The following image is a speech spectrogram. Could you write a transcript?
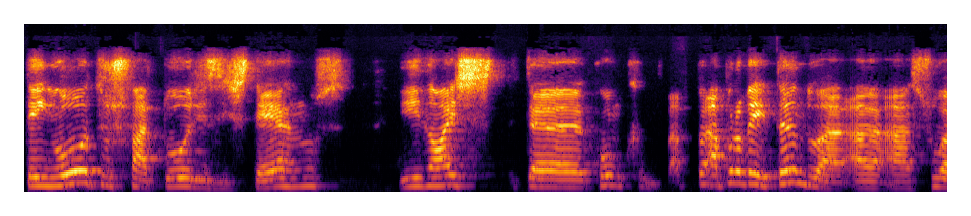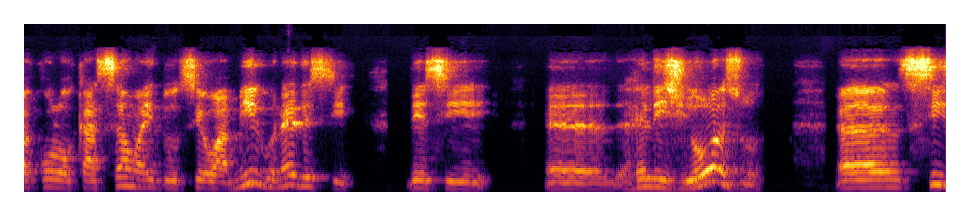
tem outros fatores externos, e nós, é, com, aproveitando a, a, a, sua colocação aí do seu amigo, né, desse, desse é, religioso, é, se,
